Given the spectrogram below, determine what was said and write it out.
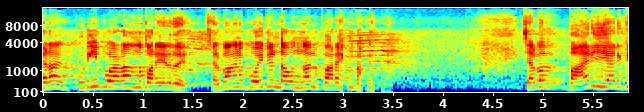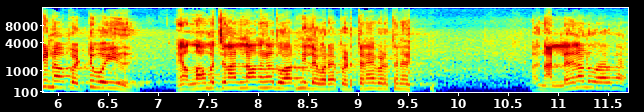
എടാ കുടുങ്ങി പോയടാ എന്ന് പറയരുത്. ചിലപ്പോൾ അങ്ങനെ പോയിട്ടുണ്ടാവും എന്നാലും പറയാൻ പാടില്ല. ചിലപ്പോൾ ഭാര്യ വിചാരിക്കുന്നുണ്ടാവും പെട്ടുപോയി എന്ന് അയ്യ അള്ളാഹു മജ്ജാലിനാ നിങ്ങൾ തുറന്നില്ല കുറേ? പെടുത്തനെ പെടുത്തനെ അത് നല്ലതിനാണ് തുറന്നത്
